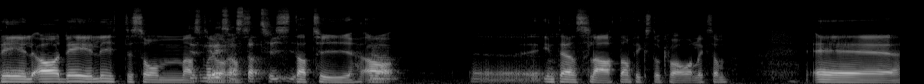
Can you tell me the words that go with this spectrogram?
Det är, ja, det är lite som är att som att göra en staty. staty ja. Eh, Inte ens Zlatan fick stå kvar liksom eh,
